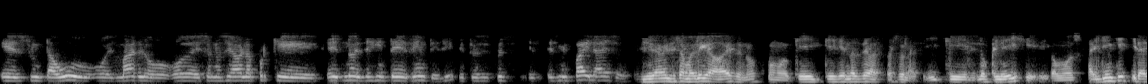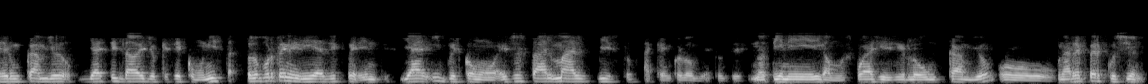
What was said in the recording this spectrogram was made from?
es un tabú o es malo o de eso no se habla porque no es de gente decente, ¿sí? Entonces, pues es, es muy paila eso. Precisamente estamos ligados a eso, ¿no? Como que, que dicen las demás personas y que lo que le dije, digamos, alguien que quiera hacer un cambio ya de yo que sé, comunista, solo por tener ideas diferentes. Ya, y pues como eso está mal visto acá en Colombia, entonces no tiene, digamos, por así decirlo, un cambio o una repercusión.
